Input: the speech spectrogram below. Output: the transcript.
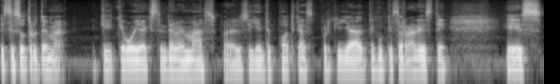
este es otro tema que, que, voy a extenderme más para el siguiente podcast porque ya tengo que cerrar este. Es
